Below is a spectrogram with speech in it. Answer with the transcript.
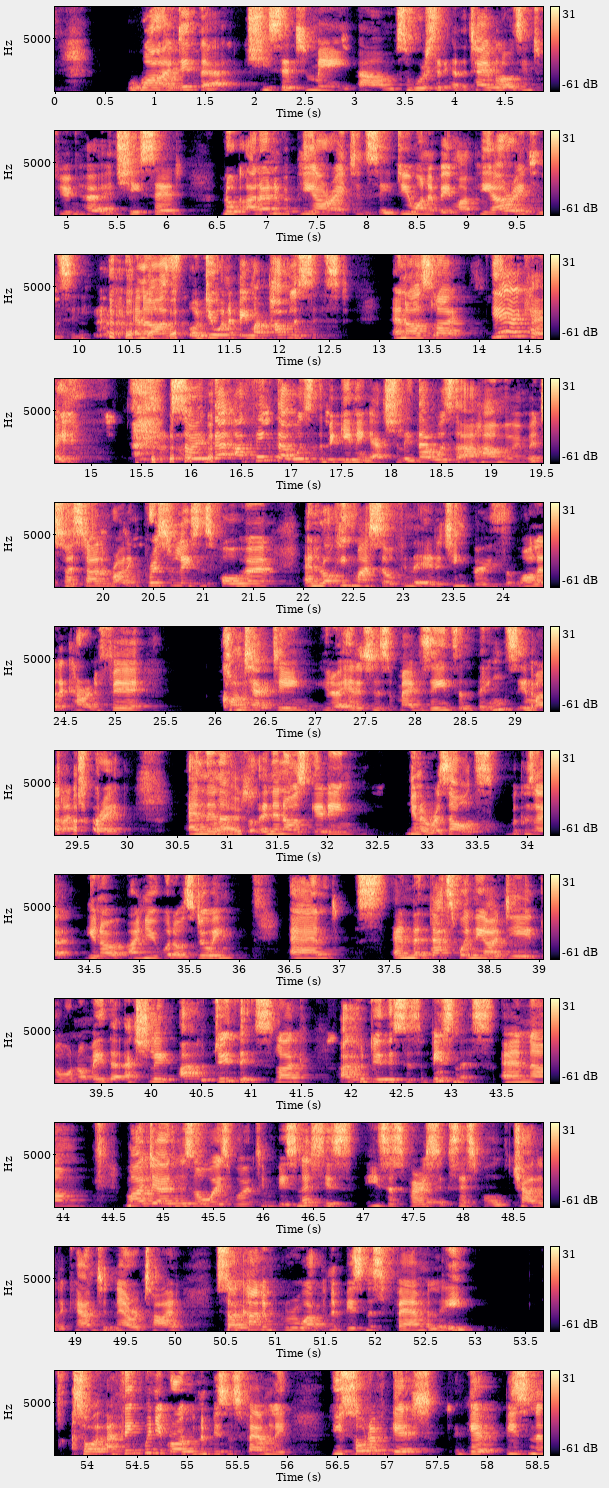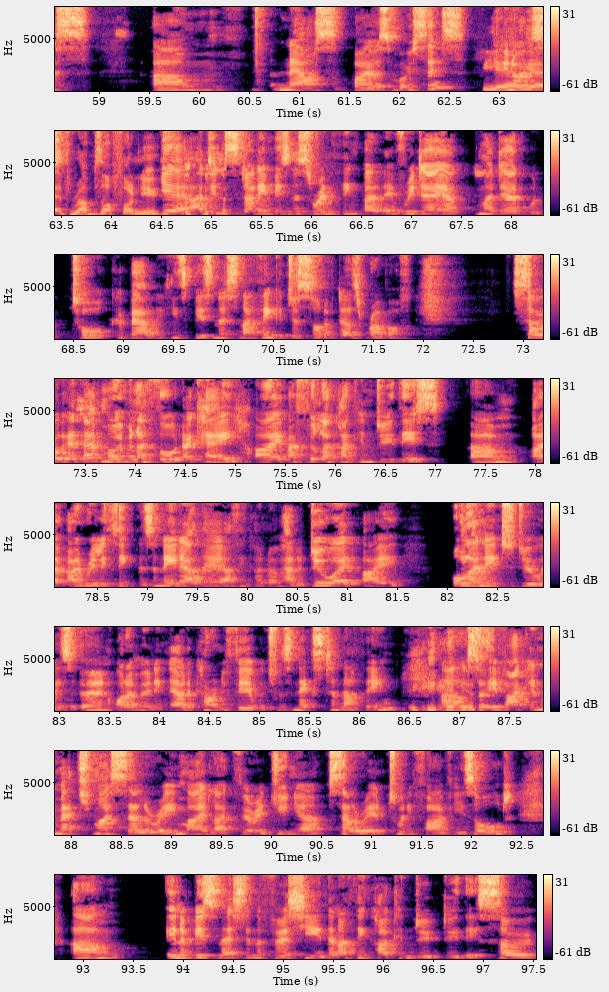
While I did that, she said to me, um, so we we're sitting at the table, I was interviewing her, and she said, Look, I don't have a PR agency. Do you want to be my PR agency? And I was, or do you want to be my publicist? And I was like, Yeah, okay. so that I think that was the beginning actually. That was the aha moment. So I started writing press releases for her and locking myself in the editing booth while at a current affair, contacting, you know, editors of magazines and things in my lunch break. And then right. I, and then I was getting, you know, results because I, you know, I knew what I was doing. And and that's when the idea dawned on me that actually I could do this. Like I could do this as a business. And um, my dad has always worked in business. He's he's a very successful chartered accountant, now retired. So I kind of grew up in a business family. So I think when you grow up in a business family, you sort of get get business um, now by osmosis. Yeah, you know, yeah, it rubs off on you. yeah, I didn't study business or anything, but every day I, my dad would talk about his business, and I think it just sort of does rub off. So at that moment, I thought, okay, I, I feel like I can do this. Um, I, I really think there's a need out there. I think I know how to do it. I all I need to do is earn what I'm earning now at a current affair, which was next to nothing. Yes. Um, so if I can match my salary, my like very junior salary at 25 years old, um, in a business in the first year, then I think I can do do this. So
